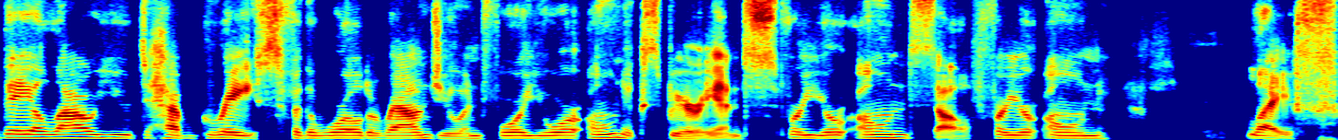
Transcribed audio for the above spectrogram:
they allow you to have grace for the world around you and for your own experience, for your own self, for your own life.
